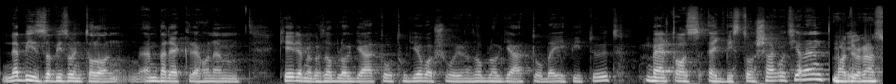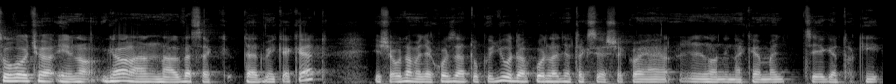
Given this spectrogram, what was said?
ne bízza bizonytalan emberekre, hanem kérje meg az ablakgyártót, hogy javasoljon az ablakgyártó beépítőt, mert az egy biztonságot jelent. Magyarán szóval, hogyha én a Galánnál veszek termékeket, és oda megyek hozzátok, hogy jó, de akkor legyetek szívesek ajánlani nekem egy céget, aki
